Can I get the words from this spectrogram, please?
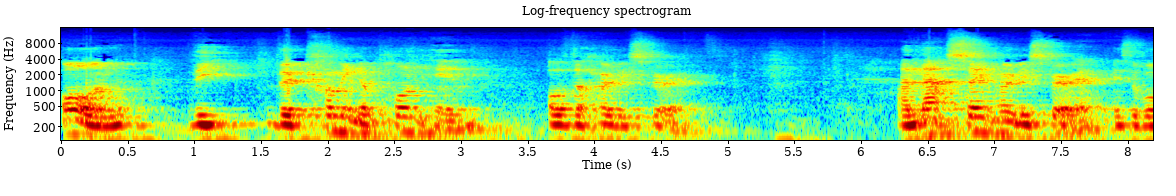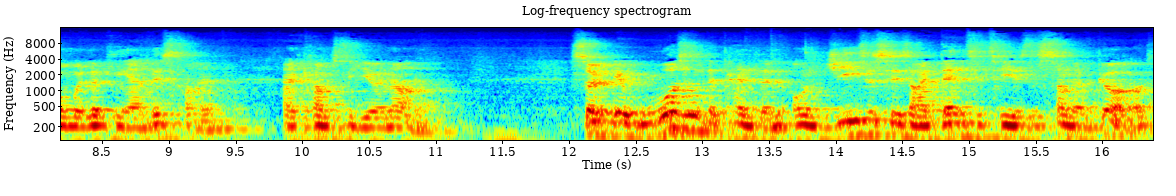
on the, the coming upon him of the Holy Spirit. And that same Holy Spirit is the one we're looking at this time and comes to you and I. So it wasn't dependent on Jesus' identity as the Son of God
